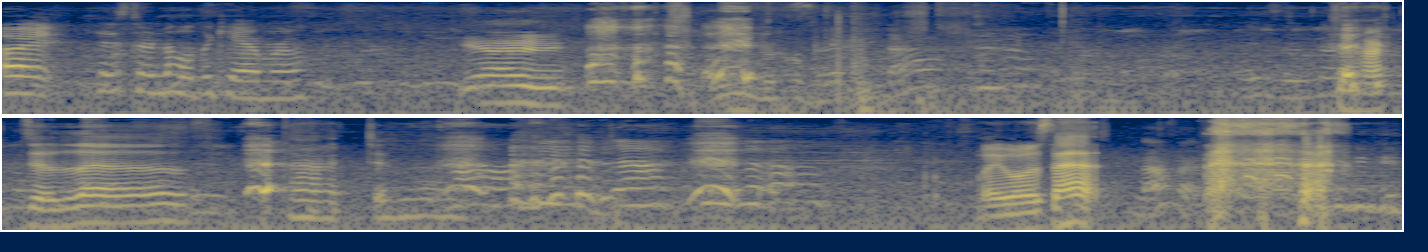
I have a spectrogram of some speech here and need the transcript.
All right, his turn to hold the camera. Yay! Doctor Love. Doctor Love. Wait, what was that? Nothing.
